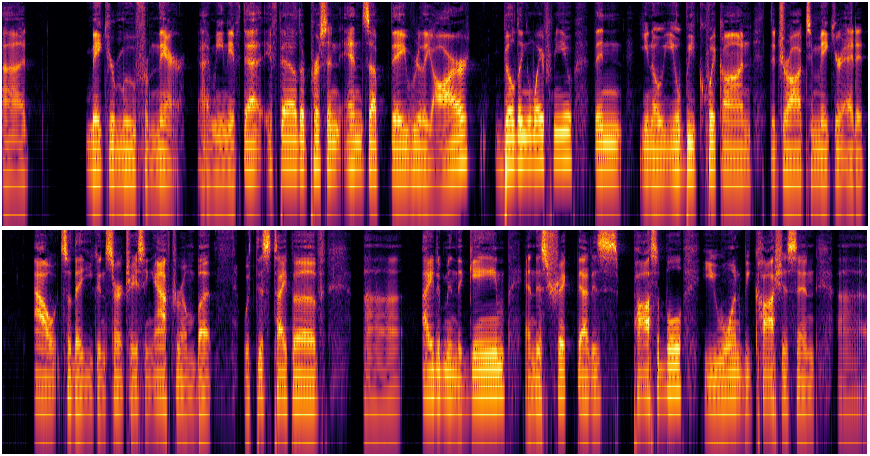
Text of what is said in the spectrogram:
uh, make your move from there. I mean, if that if the other person ends up they really are building away from you, then you know you'll be quick on the draw to make your edit out so that you can start chasing after them. But with this type of uh, item in the game and this trick that is possible, you want to be cautious and uh,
